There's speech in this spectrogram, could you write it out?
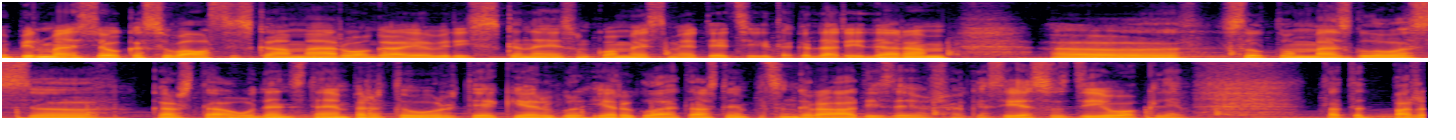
Nu, pirmais, jau, kas valstiskā mērogā jau ir izskanējis, un ko mēs mērķiecīgi tagad arī darām, uh, siltummezglos. Uh, karstā ūdens temperatūra tiek ieregulēta 18 grādi izējošā, kas ies uz dzīvokļiem. Tātad par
